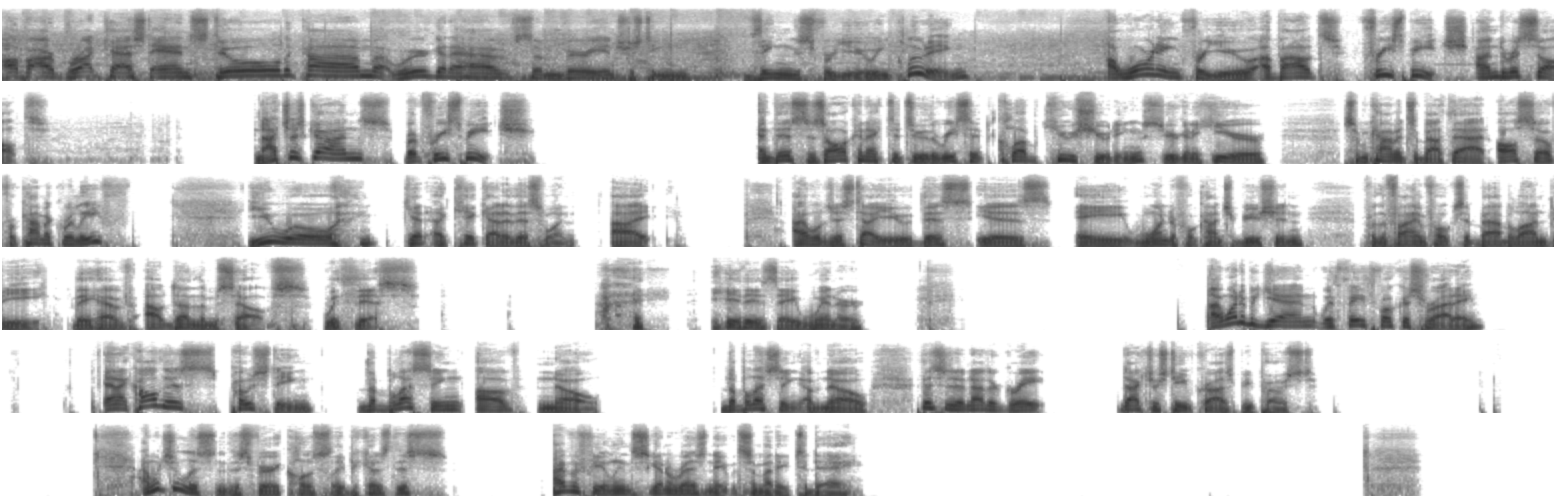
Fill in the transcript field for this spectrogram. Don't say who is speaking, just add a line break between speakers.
Of our broadcast and still to come we're going to have some very interesting things for you including a warning for you about free speech under assault. Not just guns but free speech. And this is all connected to the recent club q shootings. You're going to hear some comments about that. Also for comic relief you will get a kick out of this one. I I will just tell you, this is a wonderful contribution from the fine folks at Babylon Bee. They have outdone themselves with this. it is a winner. I want to begin with Faith Focus Friday, and I call this posting the blessing of no. The blessing of no. This is another great Dr. Steve Crosby post. I want you to listen to this very closely because this, I have a feeling this is going to resonate with somebody today.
